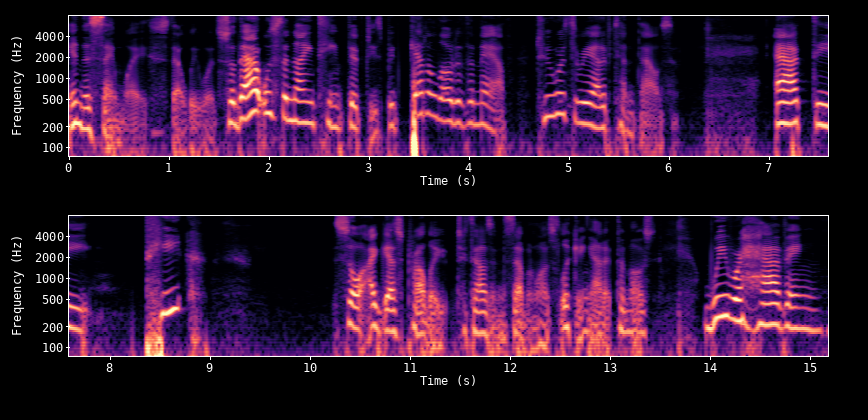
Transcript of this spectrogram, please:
in the same ways that we would. So that was the 1950s. But get a load of the math two or three out of 10,000. At the peak, so I guess probably 2007 was looking at it the most, we were having,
